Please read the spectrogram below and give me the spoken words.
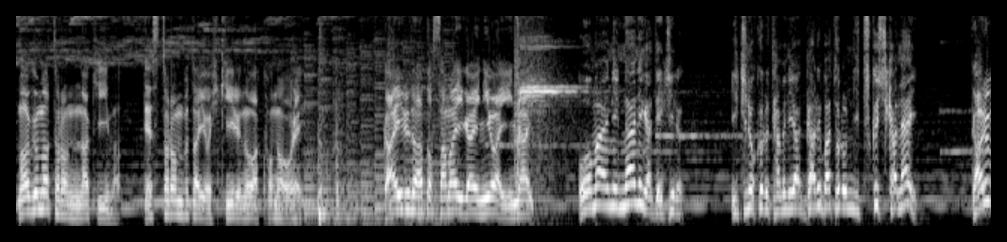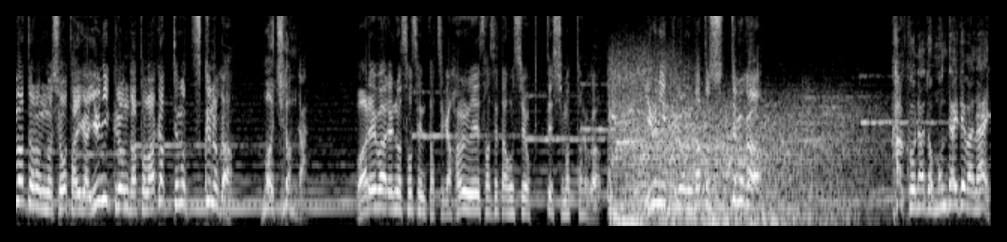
トマグマトロンなき今。デストロン部隊を率いるのはこの俺。ガイルダーと様以外にはいない。お前に何ができる？生き残るためにはガルバトロンにつくしかない。ガルバトロンの正体がユニクロンだと分かってもつくのがもちろんだ。我々の祖先たちが繁栄させた星を食ってしまったのがユニクロンだと知ってもか。過去など問題ではない。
